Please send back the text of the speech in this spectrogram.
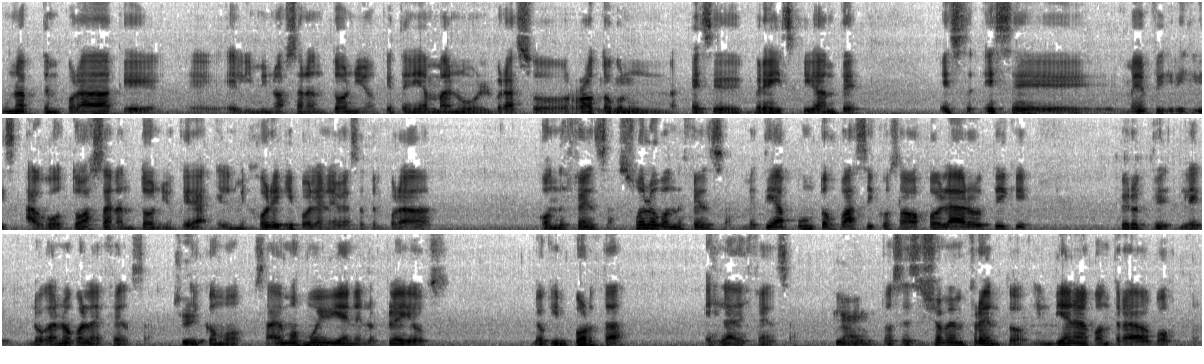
una temporada que eh, eliminó a San Antonio, que tenía Manu el brazo roto con una especie de brace gigante. Es, ese Memphis Grizzlies agotó a San Antonio, que era el mejor equipo de la NBA esa temporada, con defensa, solo con defensa. Metía puntos básicos abajo del aro, tiki, pero te- le- lo ganó con la defensa. Sí. Y como sabemos muy bien en los playoffs, lo que importa es la defensa. Claro. Entonces, si yo me enfrento Indiana contra Boston,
